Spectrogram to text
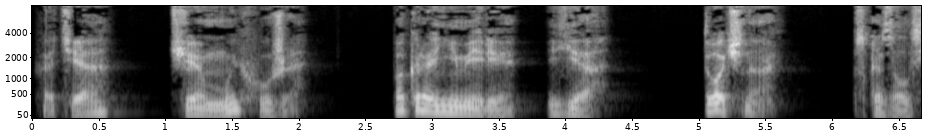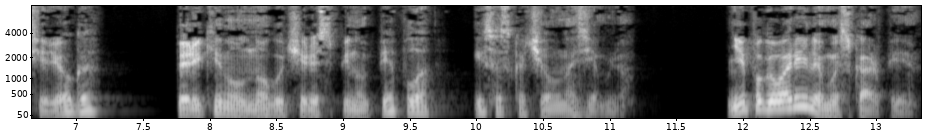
хотя чем мы хуже. По крайней мере, я. Точно, сказал Серега, перекинул ногу через спину пепла и соскочил на землю. «Не поговорили мы с Карпием?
